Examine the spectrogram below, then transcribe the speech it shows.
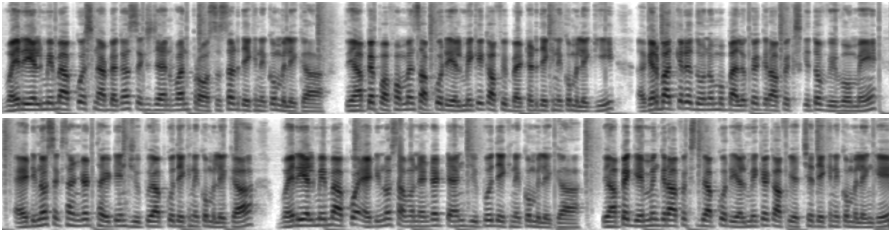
वही रियलमी में आपको Snapdragon six gen one processor देखने को मिलेगा। तो यहाँ पे परफॉर्मेंस आपको रियलमी के काफ़ी बेटर देखने को मिलेगी। अगर बात करें दोनों मोबाइलों के ग्राफिक्स की तो विवो में Adreno six hundred thirteen GP आपको देखने को मिलेगा। वही रियलमी में आपको Adreno seven hundred ten GP देखने को मिलेगा। तो यहाँ पे गेमिंग ग्राफिक्स भी आपको रियलमी के काफ़ी अच्छे देखने को मिलेंगे।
